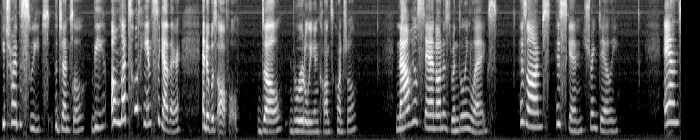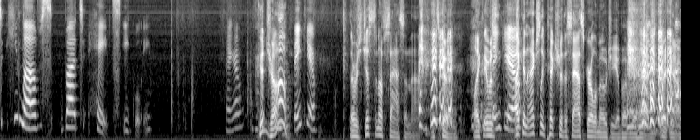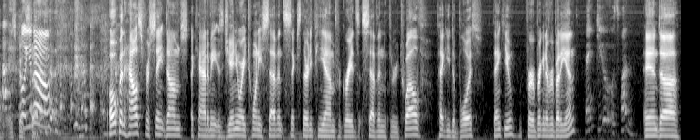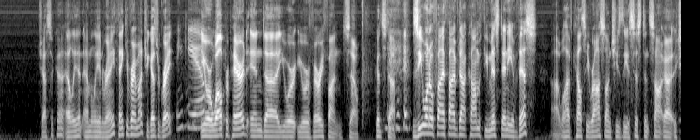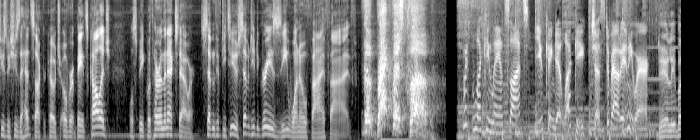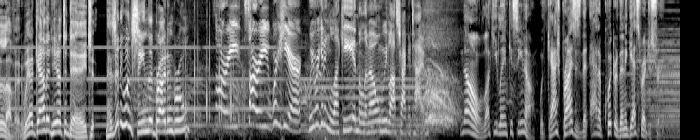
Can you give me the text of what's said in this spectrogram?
He tried the sweet, the gentle, the, oh, let's hold hands together, and it was awful, dull, brutally inconsequential. Now he'll stand on his dwindling legs. His arms, his skin shrink daily. And he loves, but hates equally. There you go. Good job. Thank you. There was just enough sass in that. That's good. Like it was. Thank you. I can actually picture the sass girl emoji above your head right now. It was good well, you stuff. know. Open house for St. Dom's Academy is January 27th, 6:30 p.m. for grades 7 through 12. Peggy DeBlois, thank you for bringing everybody in. Thank you. It was fun. And uh, Jessica, Elliot, Emily, and Ray, thank you very much. You guys were great. Thank you. You were well prepared, and uh, you were you were very fun. So good stuff. Z1055.com. If you missed any of this, uh, we'll have Kelsey Ross on. She's the assistant. So- uh, excuse me. She's the head soccer coach over at Bates College. We'll speak with her in the next hour. 752, 70 degrees, Z1055. The Breakfast Club. With Lucky Land slots, you can get lucky just about anywhere. Dearly beloved, we are gathered here today to. Has anyone seen the bride and groom? Sorry, sorry, we're here. We were getting lucky in the limo and we lost track of time. No, Lucky Land Casino, with cash prizes that add up quicker than a guest registry.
